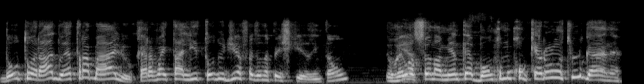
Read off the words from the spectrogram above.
Doutorado é trabalho. O cara vai estar tá ali todo dia fazendo a pesquisa. Então, o relacionamento é bom como qualquer outro lugar, né?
